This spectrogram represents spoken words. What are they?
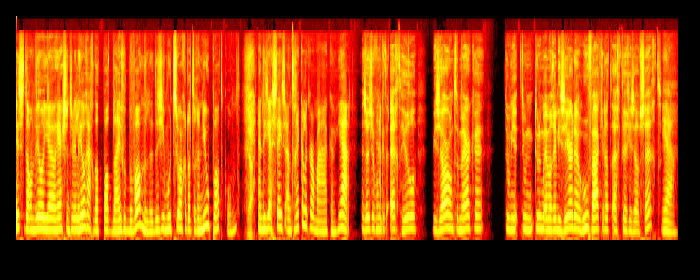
is, dan wil je hersens willen heel graag dat pad blijven bewandelen. Dus je moet zorgen dat er een nieuw pad komt. Ja. En die jij steeds aantrekkelijker maken. Ja, En zo vond ik het echt heel bizar om te merken. Toen, je, toen, toen ik me eenmaal realiseerde hoe vaak je dat eigenlijk tegen jezelf zegt. ja,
